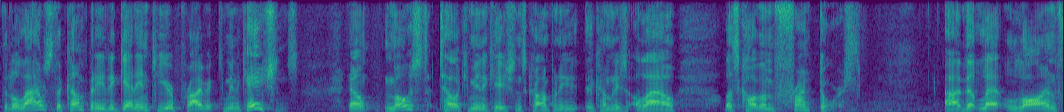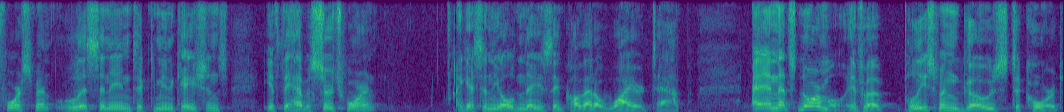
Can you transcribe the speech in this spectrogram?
that allows the company to get into your private communications. Now, most telecommunications company, uh, companies allow, let's call them front doors, uh, that let law enforcement listen in to communications if they have a search warrant. I guess in the olden days they'd call that a wiretap. And that's normal. If a policeman goes to court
